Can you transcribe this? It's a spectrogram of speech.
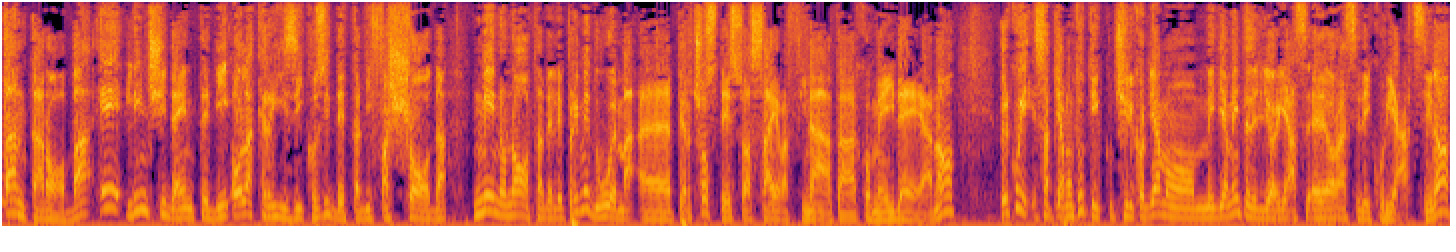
tanta roba, e l'incidente di, o la crisi cosiddetta di Fascioda, meno nota delle prime due, ma eh, perciò stesso assai raffinata come idea, no? Per cui sappiamo tutti, ci ricordiamo mediamente degli Oriaz- eh, Orazzi e dei Curiazzi, no?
